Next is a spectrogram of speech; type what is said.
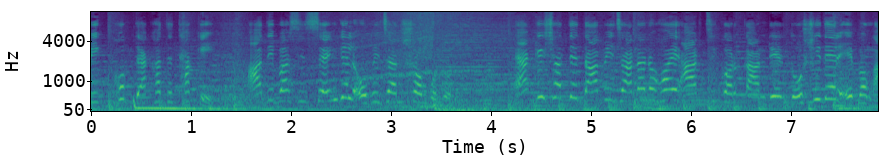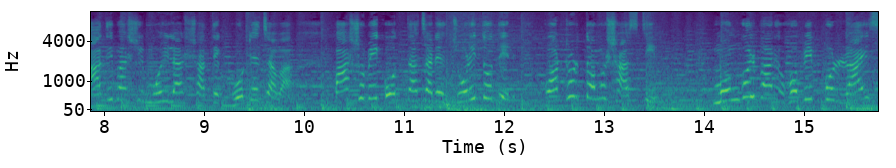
বিক্ষোভ দেখাতে থাকে আদিবাসী সেঙ্গেল অভিযান সংগঠন। একই সাথে দাবি জানানো হয় আর্থিকর কাণ্ডের দোষীদের এবং আদিবাসী মহিলার সাথে ঘটে যাওয়া পাশবিক অত্যাচারে জড়িতদের কঠোরতম শাস্তির মঙ্গলবার হবিবপুর রাইস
